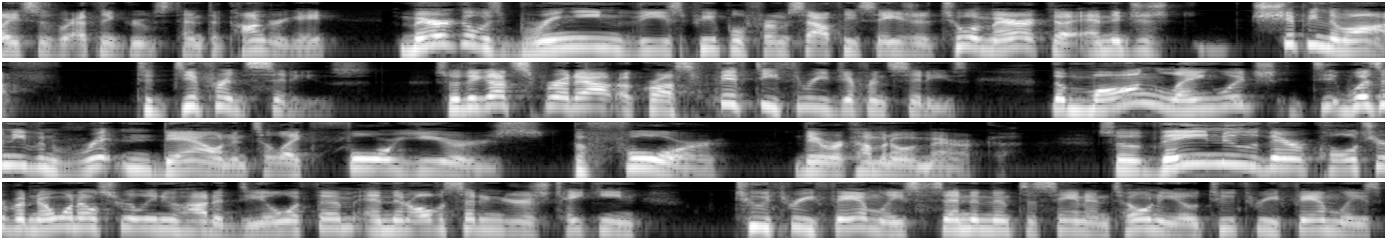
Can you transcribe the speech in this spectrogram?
places where ethnic groups tend to congregate. America was bringing these people from Southeast Asia to America and then just shipping them off to different cities. So they got spread out across 53 different cities. The Hmong language wasn't even written down until like four years before they were coming to America. So they knew their culture, but no one else really knew how to deal with them. And then all of a sudden you're just taking two, three families, sending them to San Antonio, two, three families,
